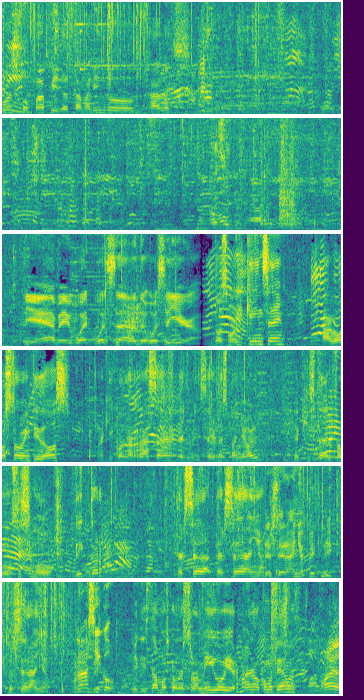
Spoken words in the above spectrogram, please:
Pulso, papi, de tamarindo, Alex. Yeah, babe. What, what's the, the what's the year? 2015, agosto 22, aquí con la raza del Ministerio en Español. Y aquí está el famosísimo Víctor, tercer, tercer año, Tercer año picnic. tercer año. Clásico. Y aquí estamos con nuestro amigo y hermano, ¿cómo te llamas? Manuel.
